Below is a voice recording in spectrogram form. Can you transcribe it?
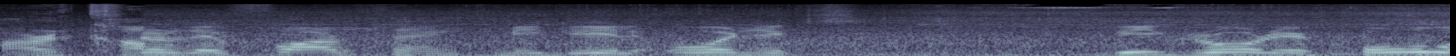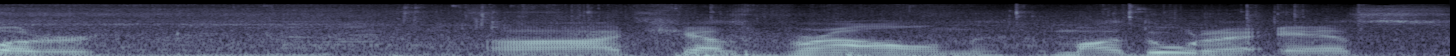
are coming. The Farthing, Miguel Onyx, Big Rory Holler, uh, Chas Brown, Madura S,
